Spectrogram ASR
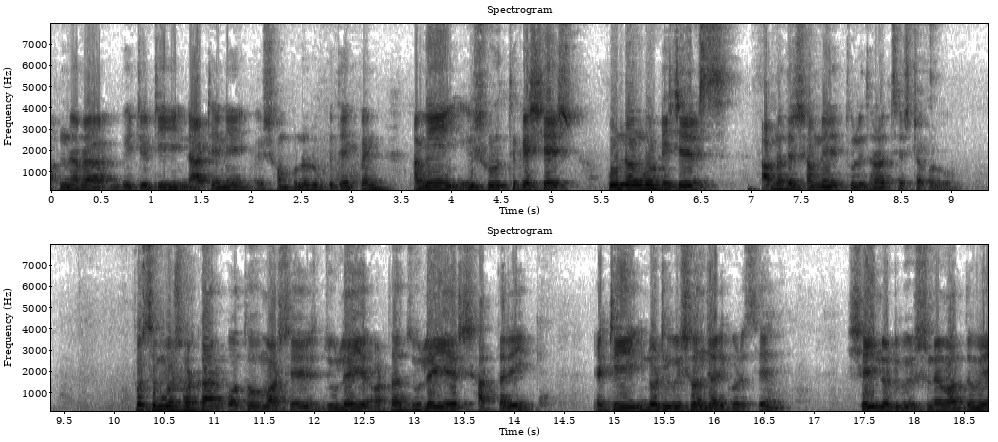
আপনারা ভিডিওটি না টেনে সম্পূর্ণরূপে দেখবেন। আমি শুরু থেকে শেষ পূর্ণাঙ্গ ডিটেলস আপনাদের সামনে তুলে ধরার চেষ্টা করব। পশ্চিমবঙ্গ সরকার গত মাসের জুলাই, অর্থাৎ জুলাইয়ের সাত তারিখ একটি নোটিফিকেশন জারি করেছে। সেই নোটিফিকেশনের মাধ্যমে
